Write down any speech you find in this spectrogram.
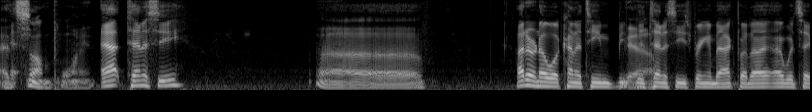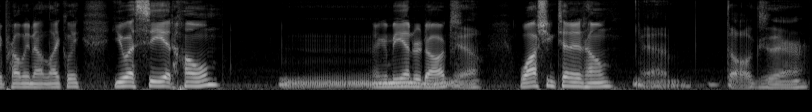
At some point. At Tennessee, Uh, I don't know what kind of team B- Yeah. the Tennessee's bringing back, but I, I would say probably not likely. USC at home, they're going to be underdogs. yeah. Washington at home. Yeah. Dogs there.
